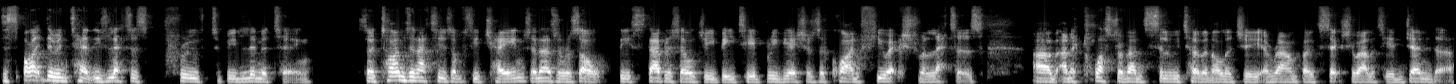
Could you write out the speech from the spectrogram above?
Despite their intent, these letters proved to be limiting so times and attitudes obviously changed, and as a result, the established LGBT abbreviations acquired a few extra letters um, and a cluster of ancillary terminology around both sexuality and gender.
